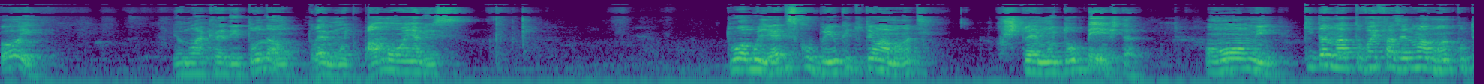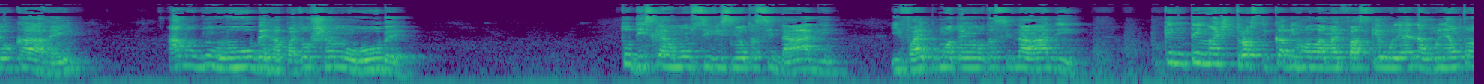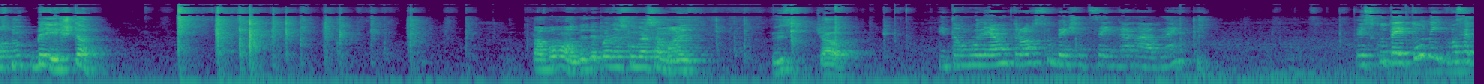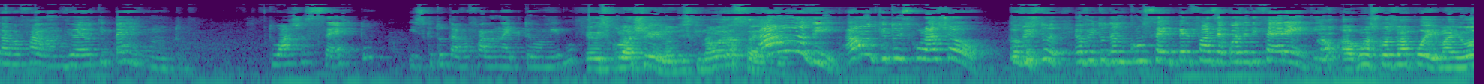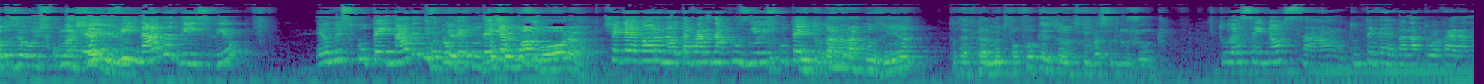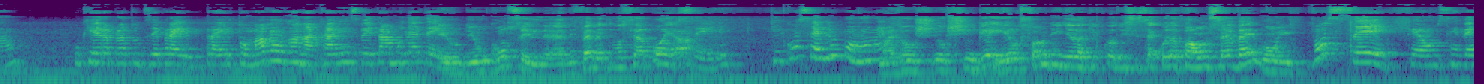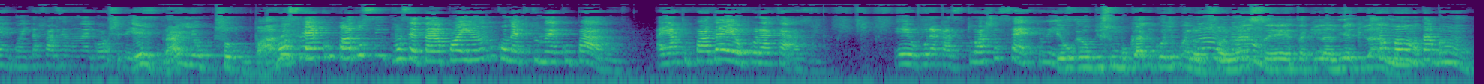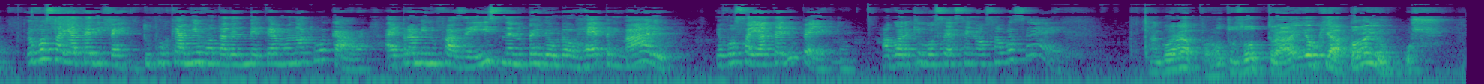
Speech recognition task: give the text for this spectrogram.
Oi. Eu não acredito não. Tu é muito pamonha, vice. Tua mulher descobriu que tu tem um amante. Tu é muito besta. Homem, que danado tu vai fazer no amante com teu carro, hein? Aluga um Uber, rapaz, ou chama um Uber. Tu disse que arrumou um serviço em outra cidade e vai pro motel em outra cidade. Porque não tem mais troço de cabo enrolar mais fácil que mulher, não. Mulher é um troço muito besta. Tá bom, depois nós conversa mais. Isso, tchau. Então mulher é um troço besta de ser enganado, né? Eu escutei tudo que você tava falando, viu? Aí eu te pergunto. Tu acha certo isso que tu tava falando aí pro teu amigo? Eu esculachei ele, eu disse que não era certo. Aonde? Aonde que tu esculachou? Eu vi, tu, eu vi tu dando conselho pra ele fazer coisa diferente. Não, algumas coisas eu apoiei, mas em outras eu esculachei Eu não vi nada disso, viu? Eu não escutei nada disso. Foi porque tu, tu chegou agora. Cheguei agora não, eu tava ali na cozinha, eu escutei E tu tudo. tava na cozinha, tu tá ficando muito fofoqueiro nas conversas dos outros. Tu é sem noção. Tu não tem vergonha na tua cara, não? O que era pra tu dizer pra ele? Pra ele tomar vergonha na cara e respeitar a mulher dele. Eu dei um conselho, né? É diferente você apoiar. Conselho. Que conselho bom, né? Mas eu, eu xinguei ele, eu só andei nele aqui porque eu disse isso é coisa pra homem ser vergonha. Você, que é homem sem vergonha, tá fazendo um negócio desse. Ele trai e eu sou culpado. Você é culpado sim, você tá apoiando, como é que tu não é culpado? Aí a culpada é eu, por acaso. Eu, por acaso. Tu acha certo isso? Eu, eu disse um bocado de coisa com ele. Eu disse, olha, não é não. certo, aquilo ali, aquilo Tá ali. bom, tá bom. Eu vou sair até de perto de tu, porque a minha vontade é de meter a mão na tua cara. Aí pra mim não fazer isso, né, não perder o meu ré primário, eu vou sair até de perto. Agora que você é sem noção, você é. Agora pronto, os outros traem, eu que apanho. Oxi.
